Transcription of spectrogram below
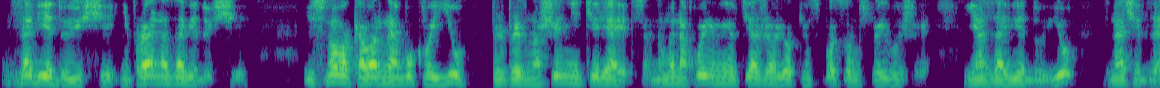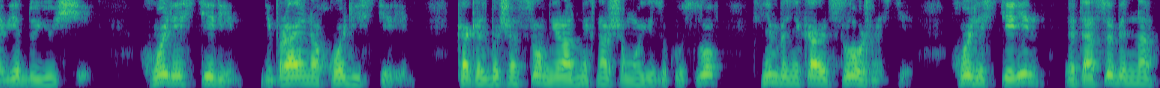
заведующий, неправильно заведующий. И снова коварная буква «ю» при произношении теряется, но мы находим ее тем же легким способом, что и выше. Я заведую, значит заведующий. Холестерин. Неправильно холестерин. Как и с большинством неродных нашему языку слов, с ним возникают сложности. Холестерин – это особенно,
